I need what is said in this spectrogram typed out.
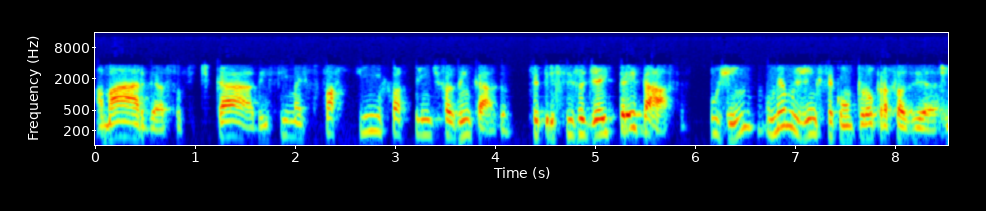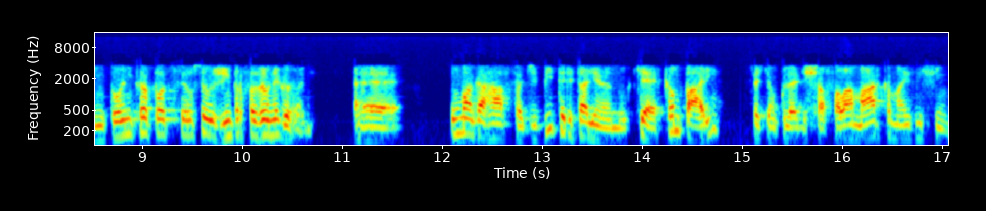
amarga, sofisticada, enfim, mais facinho, facinho de fazer em casa. Você precisa de aí três garrafas. O gin, o mesmo gin que você comprou para fazer a gin tônica, pode ser o seu gin para fazer o Negroni. É, uma garrafa de bitter italiano, que é Campari, sei que é uma colher de chá falar a marca, mas enfim.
